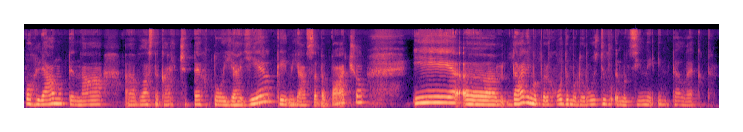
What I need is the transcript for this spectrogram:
поглянути на, е, власне кажучи, те, хто я є, ким я себе бачу. І е, далі ми переходимо до розділу емоційний інтелект.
